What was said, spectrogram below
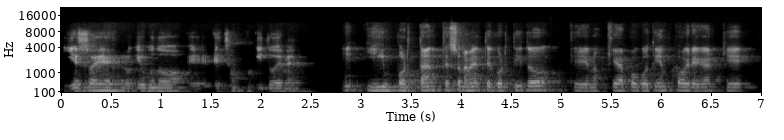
y eso es lo que uno eh, echa un poquito de menos. Y, importante, solamente cortito, que nos queda poco tiempo, agregar que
